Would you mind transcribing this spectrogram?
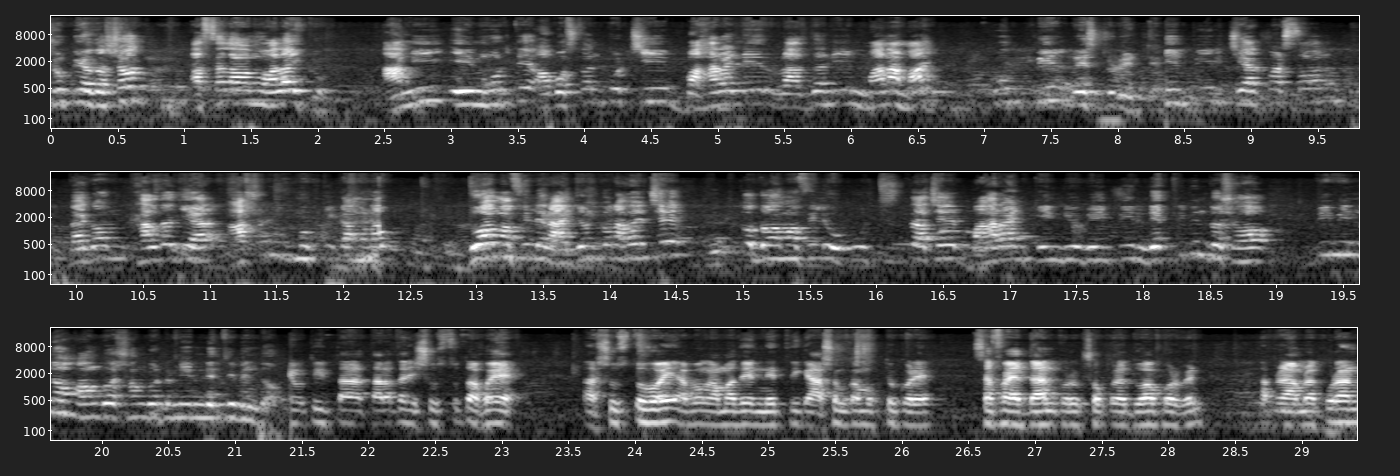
সুপ্রিয় দর্শক, আসসালামু আলাইকুম। আমি এই মুহূর্তে অবস্থান করছি বাহারাইনের রাজধানী মানামায় কুকবিল রেস্টুরেন্টে। বিএনপির চেয়ারপারসন বেগম খালেদা জিয়ার আসল মুক্তি কামনা দোয়া মাহফিলের আয়োজন করা হয়েছে। উক্ত দোয়া মাহফিলে উপস্থিত আছে বাহারাইন কেন্দ্রীয় বিএনপির নেতৃবৃন্দ সহ বিভিন্ন অঙ্গ সংগঠনের নেতৃবৃন্দ। অতি তাড়াতাড়ি সুস্থতা হয়ে সুস্থ হয়ে এবং আমাদের নেত্রীকে আশঙ্কা মুক্ত করে সাফায়াত দান করুক, সকলে দোয়া করবেন। আপনারা, আমরা কোরআন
